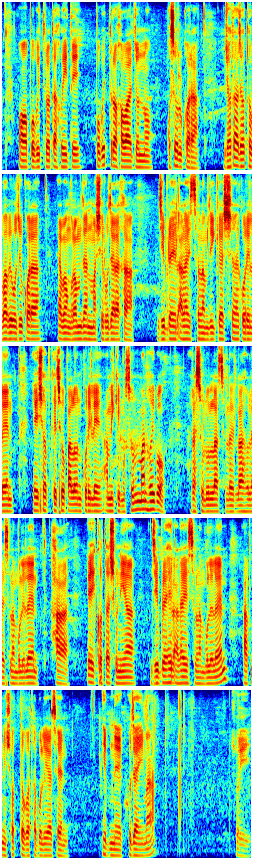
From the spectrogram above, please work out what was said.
অপবিত্রতা হইতে পবিত্র হওয়ার জন্য গোসল করা, যথাযথভাবে অজু করা এবং রমজান মাসে রোজা রাখা। জিব্রাইল আলাইসাল্লাম জিজ্ঞাসা করিলেন, এই সব কিছু পালন করিলে আমি কি মুসলমান হইব? রাসুলুল্লাহ সাল্লাহ আলাইসাল্লাম বলিলেন, হা, এই কথা শুনিয়া জিব্রাহিল আলাইসাল্লাম বলিলেন, আপনি সত্য কথা বলিয়াছেন, ইবনে খুজাইমা। শরীফ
